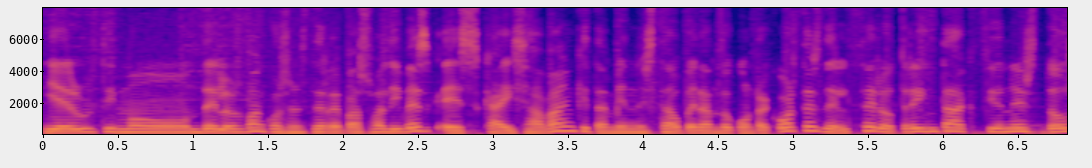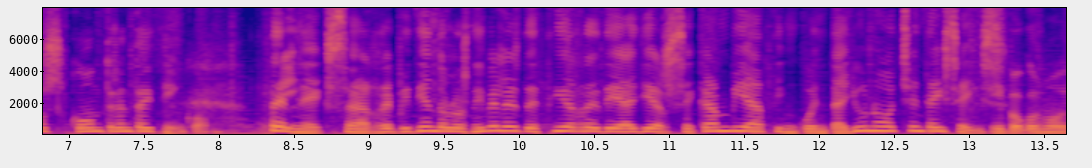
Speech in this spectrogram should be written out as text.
Y el último de los bancos en este repaso al IBEX es CaixaBank, que también está operando con recortes del 0,30 acciones 2,35. Celnex, repitiendo los niveles de cierre de ayer, se cambia a 51,86. Y pocos movimientos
